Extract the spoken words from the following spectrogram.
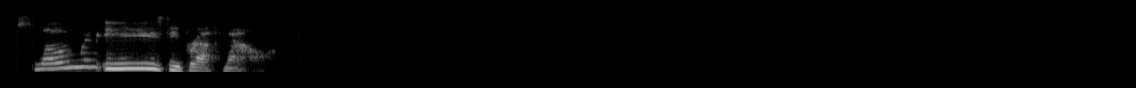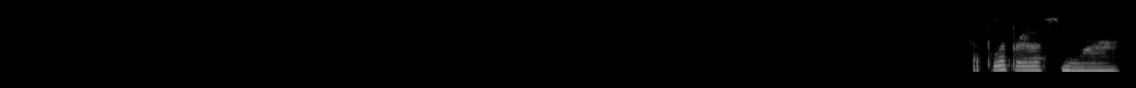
Slow and easy breath now. Couple of breaths more.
